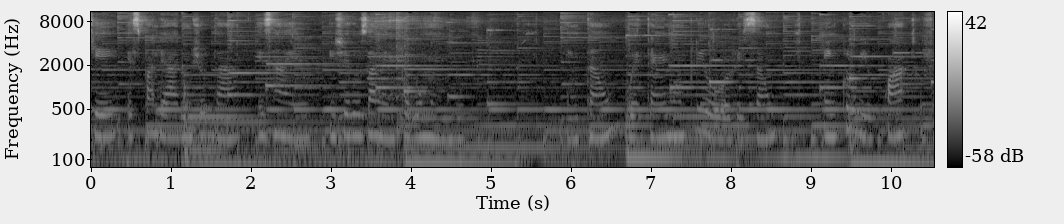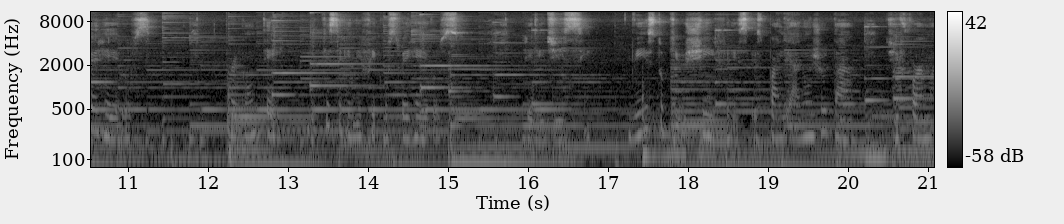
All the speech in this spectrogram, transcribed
que espalharam Judá, Israel e Jerusalém pelo mundo. Então o Eterno ampliou a visão e incluiu quatro ferreiros. Perguntei: o que significam os ferreiros? Ele disse: visto que os chifres espalharam Judá de forma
